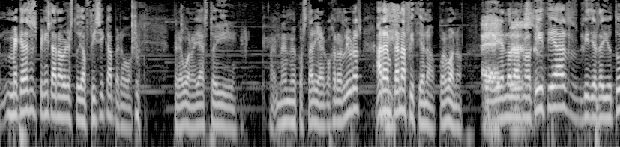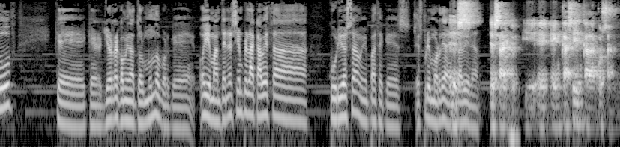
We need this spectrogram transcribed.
me queda esa espinita de no haber estudiado física, pero Pero bueno, ya estoy. Me, costaría coger los libros. Ahora en plan aficionado. Pues bueno, eh, viendo las pues, noticias, vídeos de YouTube, que, yo recomiendo a todo el mundo porque, oye, mantener siempre la cabeza curiosa me parece que es, es primordial en la vida. Exacto, y en, casi en cada cosa.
